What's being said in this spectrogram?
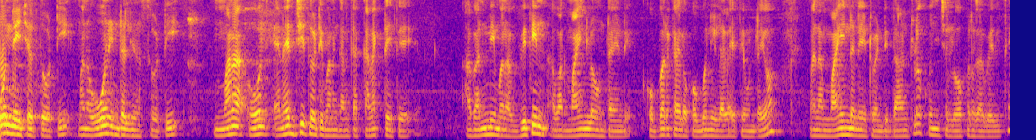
ఓన్ నేచర్ తోటి మన ఓన్ ఇంటెలిజెన్స్ తోటి మన ఓన్ ఎనర్జీ తోటి మనం కనుక కనెక్ట్ అయితే అవన్నీ మన వితిన్ అవర్ మైండ్లో ఉంటాయండి. కొబ్బరికాయలో కొబ్బరి నీళ్ళు అయితే ఉంటాయో మన మైండ్ అనేటువంటి దాంట్లో కొంచెం లోపలగా వెళ్తే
